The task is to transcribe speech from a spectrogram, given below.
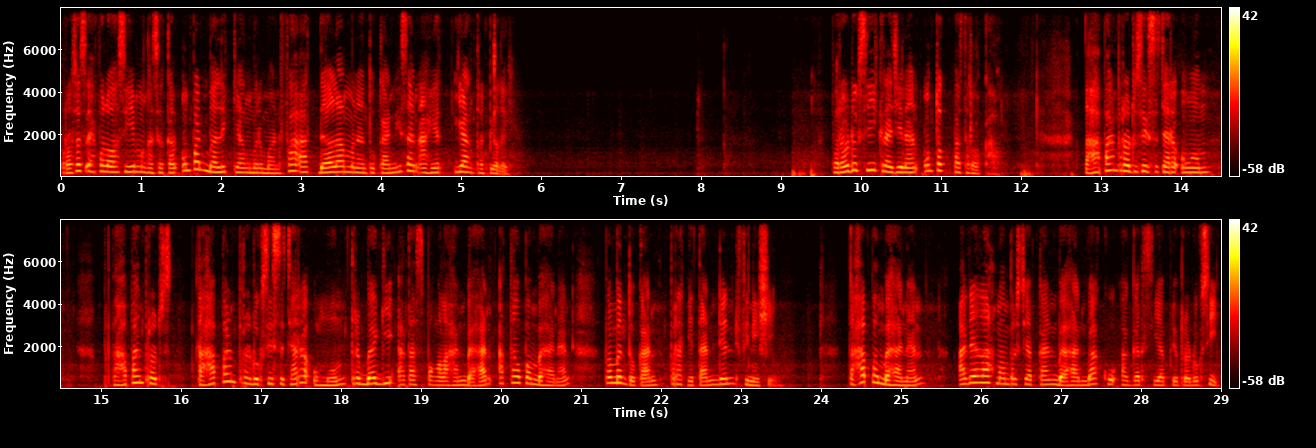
Proses evaluasi menghasilkan umpan balik yang bermanfaat dalam menentukan desain akhir yang terpilih. Produksi kerajinan untuk pasar lokal. Tahapan produksi secara umum Tahapan produksi Tahapan produksi secara umum terbagi atas pengolahan bahan atau pembahanan, pembentukan, perakitan, dan finishing. Tahap pembahanan adalah mempersiapkan bahan baku agar siap diproduksi.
